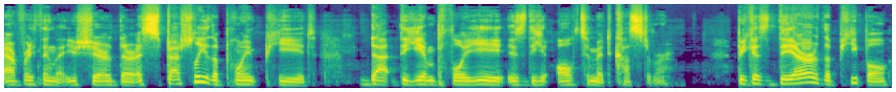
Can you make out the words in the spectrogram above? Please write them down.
everything that you shared there, especially the point, Pete, that the employee is the ultimate customer because they're the people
